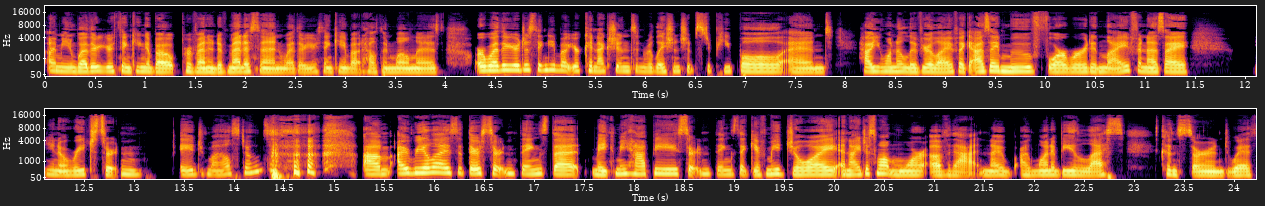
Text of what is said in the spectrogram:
i mean whether you're thinking about preventative medicine whether you're thinking about health and wellness or whether you're just thinking about your connections and relationships to people and how you want to live your life like as i move forward in life and as i you know reach certain age milestones, um, I realize that there's certain things that make me happy, certain things that give me joy, and I just want more of that. And I, I want to be less concerned with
